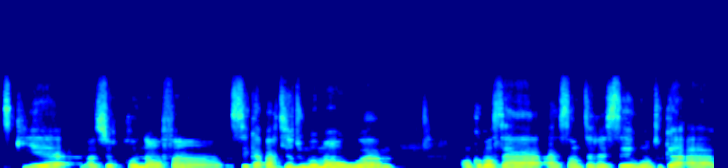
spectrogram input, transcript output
Ce qui est euh, surprenant, enfin, c'est qu'à partir du moment où euh, on commence à, à s'intéresser ou en tout cas à,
